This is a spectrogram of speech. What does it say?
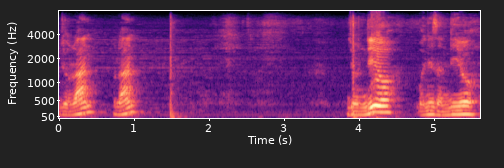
Ndio run run. Ndio ndio bonyeza ndio.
